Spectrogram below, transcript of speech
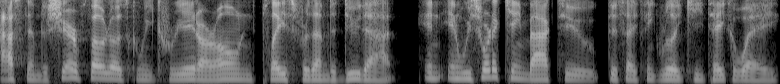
ask them to share photos? Can we create our own place for them to do that? And, and we sort of came back to this, I think, really key takeaway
